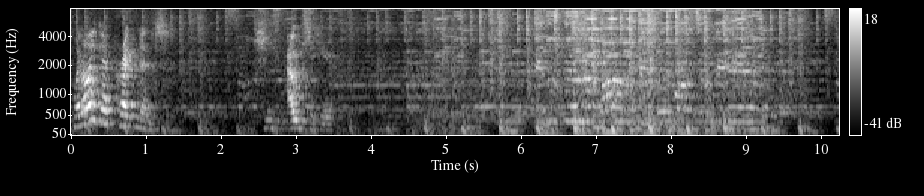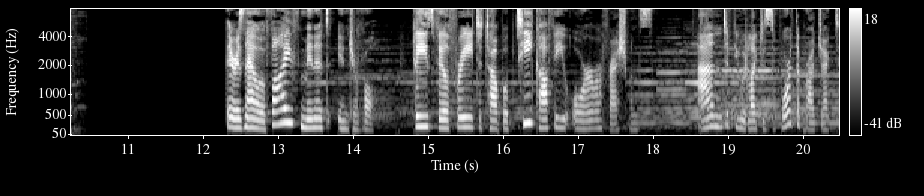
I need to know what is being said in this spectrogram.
when I get pregnant, she's out of here. There is now a five minute interval. Please feel free to top up tea, coffee, or refreshments. And if you would like to support the project,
